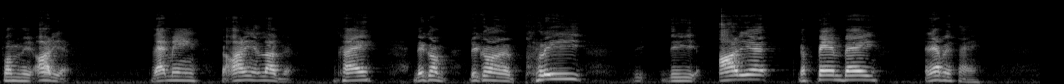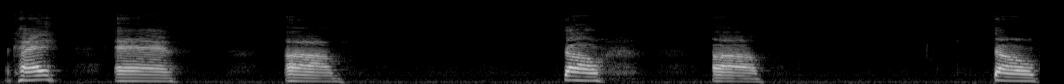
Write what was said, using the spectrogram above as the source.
from the audience. That means the audience loved it. Okay? They're gonna they're gonna please the, the audience, the fan base, and everything. Okay? And um so um so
